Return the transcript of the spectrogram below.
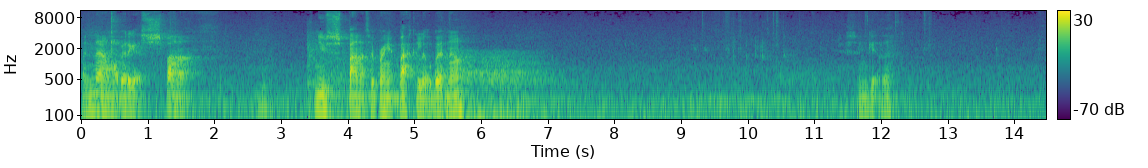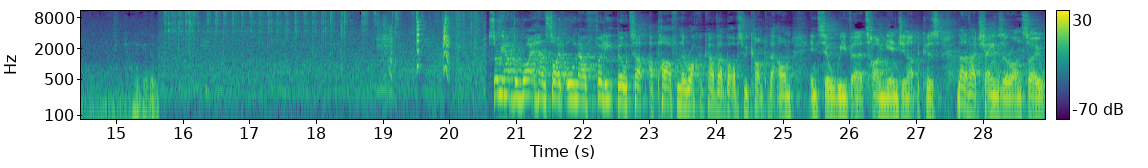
I now might be able to get a spanner. Use a spanner to bring it back a little bit now. Just so can get the trying to get the So we have the right hand side all now fully built up apart from the rocker cover, but obviously we can't put that on until we've uh, timed the engine up because none of our chains are on. So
